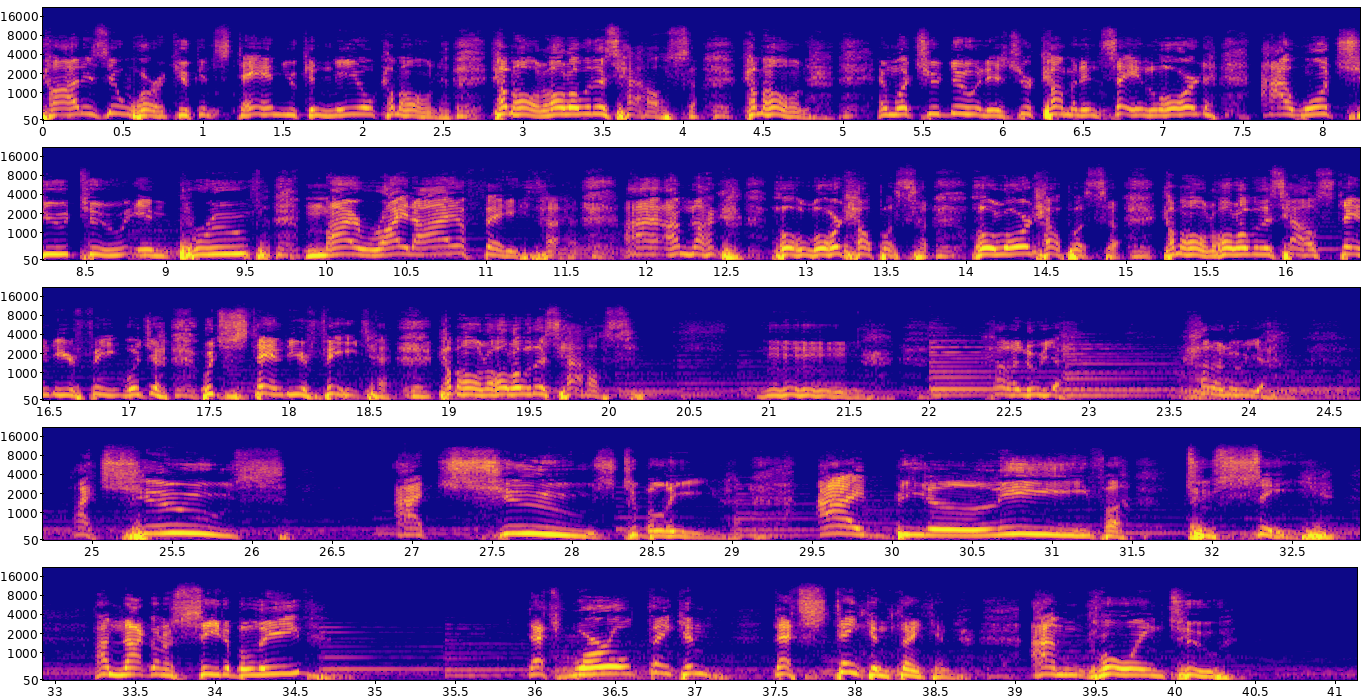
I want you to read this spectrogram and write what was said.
God is at work. You can stand, you can kneel. Come on. Come on, all over this house. Come on. And what you're doing is you're coming and saying, Lord, I want you to improve my right eye of faith. I, am not, oh Lord, help us. Oh Lord, help us. Come on, all over this house. Stand to your feet. Would you, would you stand to your feet? Come on, all over this house. Hmm. Hallelujah. Hallelujah. I choose I choose to believe. I believe to see. I'm not going to see to believe. That's world thinking. That's stinking thinking. I'm going to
